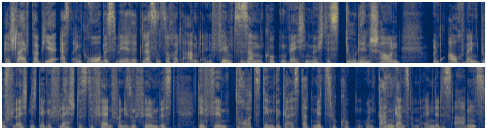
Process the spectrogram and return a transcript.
äh, Schleifpapier erst ein grobes wäre. Lass uns doch heute Abend einen Film zusammen gucken. Welchen möchtest du denn schauen? Und auch wenn du vielleicht nicht der geflashteste Fan von diesem Film bist, den Film trotzdem begeistert mitzugucken. Und dann ganz am Ende des Abends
